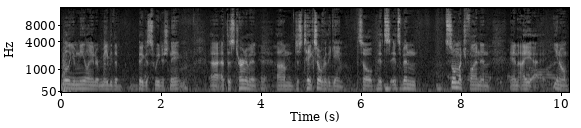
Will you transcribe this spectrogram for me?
William Nylander, maybe the biggest Swedish name uh, at this tournament, um, just takes over the game. So it's it's been so much fun, and and I uh, you know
